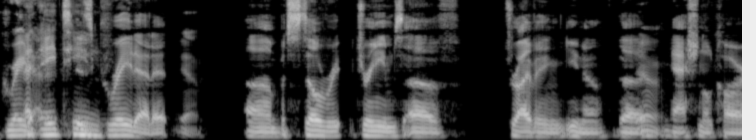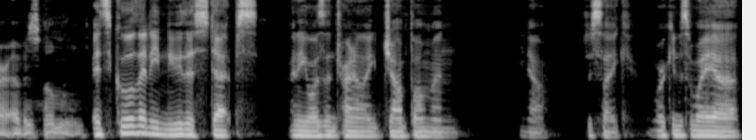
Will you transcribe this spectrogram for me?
great at at, it. 18 Is great at it, Yeah. um, but still re- dreams of driving, you know, the Yeah. national car of his homeland. It's cool that he knew the steps and he wasn't trying to like jump them and, you know, just like working his way up.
